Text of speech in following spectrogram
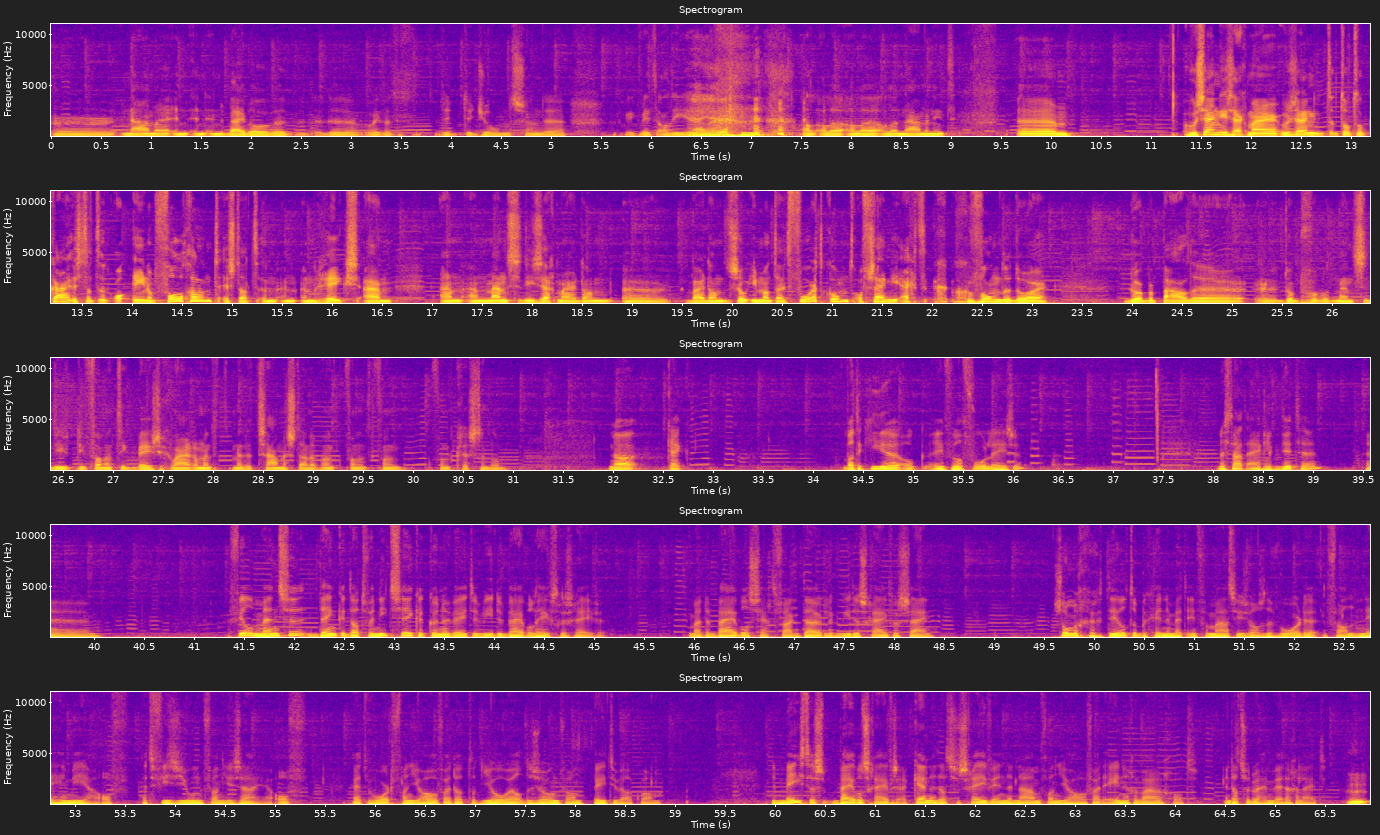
namen in, in, in de Bijbel, de, de, hoe heet dat, de, de Johns en de, ik weet al die, eh, Ja, ja, ja. alle, alle, alle, alle namen niet. Ehm, hoe zijn die, zeg maar, hoe zijn die tot elkaar? Is dat een o- eenopvolgend? Is dat een, een, een reeks aan, aan, aan mensen die, zeg maar, dan, eh, waar dan zo iemand uit voortkomt? Of zijn die echt gevonden door, door bepaalde, eh, door bijvoorbeeld mensen die, die fanatiek bezig waren met het, met het samenstellen van, van, het, van, van het christendom? Nou, kijk, wat ik hier ook even wil voorlezen. Er staat eigenlijk dit, hè. Eh, veel mensen denken dat we niet zeker kunnen weten wie de Bijbel heeft geschreven. Maar de Bijbel zegt vaak duidelijk wie de schrijvers zijn. Sommige gedeelten beginnen met informatie zoals de woorden van Nehemia of het visioen van Jezaja of het woord van Jehovah dat tot Joël, de zoon van Petuel, kwam. De meeste Bijbelschrijvers erkennen dat ze schreven in de naam van Jehovah, de enige ware God, en dat ze door hem werden geleid. Hm.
